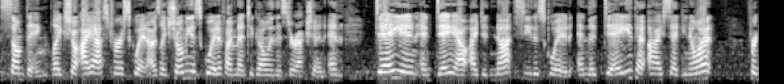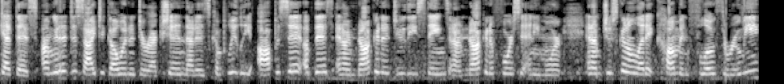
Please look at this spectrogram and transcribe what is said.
something. Like, show. I asked for a squid. I was like, show me a squid if I'm meant to go in this direction, and day in and day out, I did not see the squid. And the day that I said, you know what? Forget this. I'm going to decide to go in a direction that is completely opposite of this, and I'm not going to do these things, and I'm not going to force it anymore, and I'm just going to let it come and flow through me.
